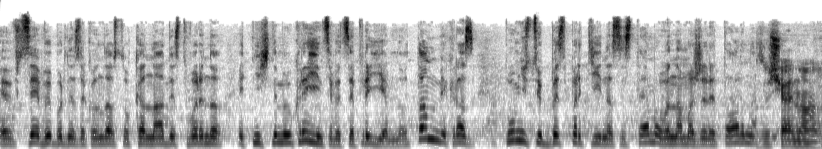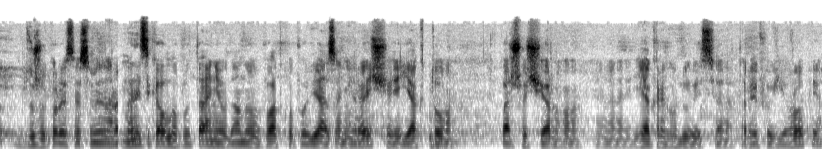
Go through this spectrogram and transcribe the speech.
е, все виборне законодавство Канади створено етнічними українцями. Це приємно. От там якраз повністю безпартійна система, вона мажоритарна. Звичайно, дуже корисний семінар. Мене цікавило питання в даному випадку пов'язані речі, як то в першу чергу, е, як регулюються тарифи в Європі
